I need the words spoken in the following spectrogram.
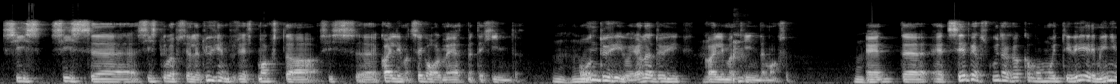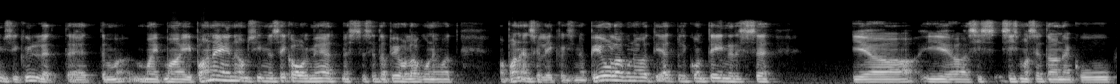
siis, siis, äh, siis tuleb selle tühjenduse eest maksta siis äh, kallimat segaolmejäätmete hinda mm. -hmm. on tühi või ei ole tühi, kallimat hinda maksab mm. -hmm. et, et see peaks kuidagi hakkama motiveerima inimesi küll, et, et ma, ma ei, ma ei pane enam sinna segaolmejäätmesse seda biolagunevat, ma panen selle ikkagi sinna biolagunevate jäätmete konteinerisse. ja, ja siis, siis ma seda nagu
